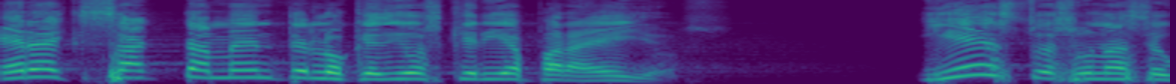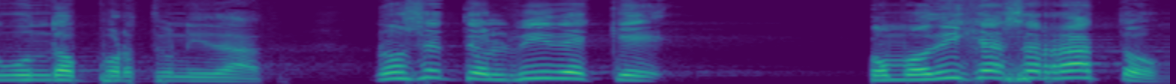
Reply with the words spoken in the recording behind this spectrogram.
era exactamente lo que Dios quería para ellos. Y esto es una segunda oportunidad. No se te olvide que, como dije hace rato,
